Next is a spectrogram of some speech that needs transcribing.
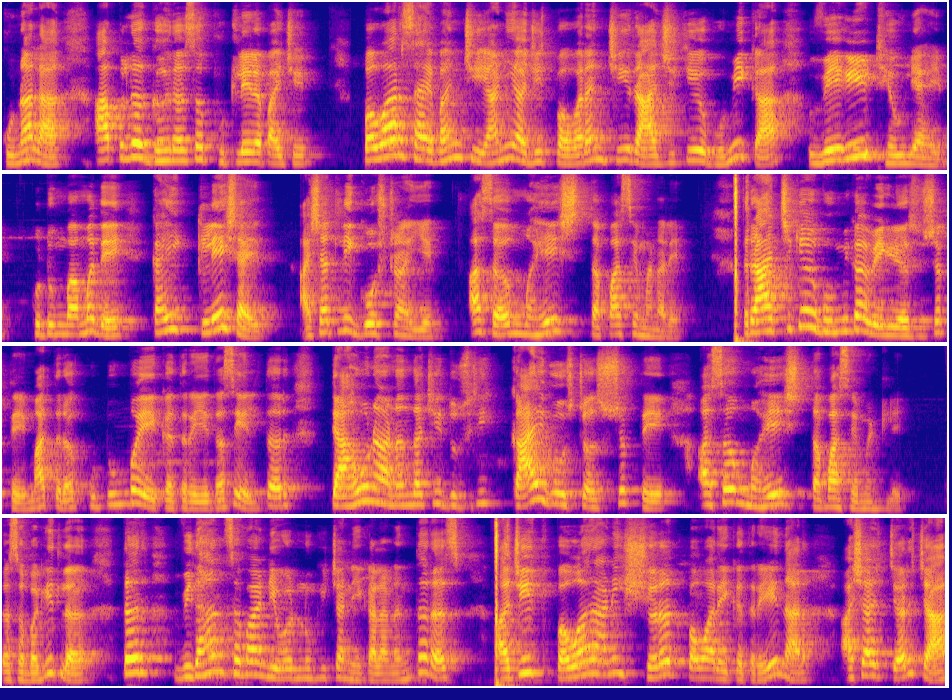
कुणाला? आपलं घर असं फुटलेलं पाहिजे. पवार साहेबांची आणि अजित पवारांची राजकीय भूमिका वेगळी ठेवली आहे. कुटुंबामध्ये काही क्लेश आहेत अशातली गोष्ट नाहीये असं महेश तपासे म्हणाले. राजकीय भूमिका वेगळी असू शकते मात्र कुटुंब एकत्र येत असेल तर त्याहून आनंदाची दुसरी काय गोष्ट असू शकते असं महेश तपासे म्हटले. तसं बघितलं तर विधानसभा निवडणुकीच्या निकालानंतरच अजित पवार आणि शरद पवार एकत्र येणार अशा चर्चा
